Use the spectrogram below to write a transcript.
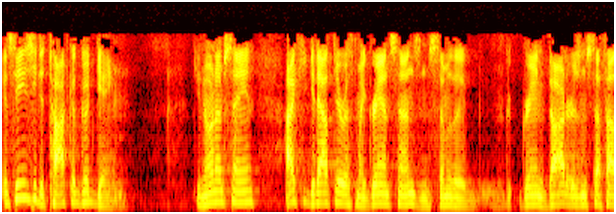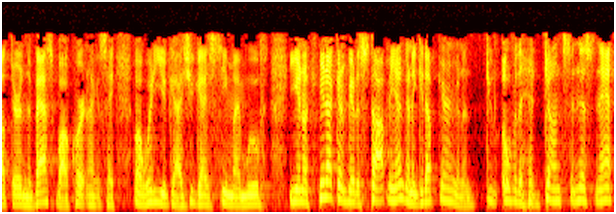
It's easy to talk a good game. You know what I'm saying? I could get out there with my grandsons and some of the granddaughters and stuff out there in the basketball court, and I could say, "Well, what do you guys? You guys see my move? You know, you're not going to be able to stop me. I'm going to get up there. I'm going to do over the head dunks and this and that.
